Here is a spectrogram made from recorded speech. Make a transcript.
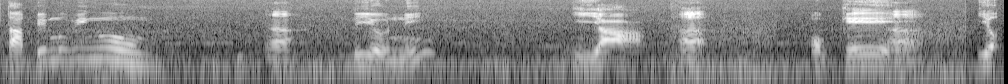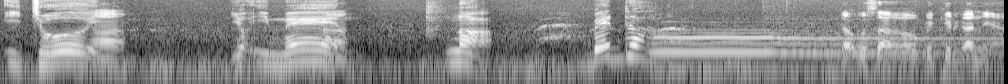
tapi mu bingung. Ah, Dia ni iya, ah, oke. ah, Yo ijoy, ah. yo imen. Nah, beda. Tidak usah kau pikirkan ya.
